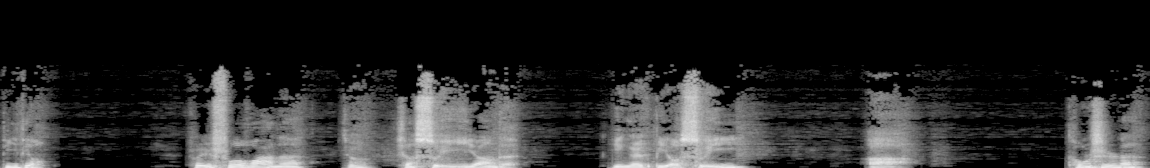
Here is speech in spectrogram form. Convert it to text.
低调，所以说话呢，就像水一样的，应该比较随意。啊，同时呢，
